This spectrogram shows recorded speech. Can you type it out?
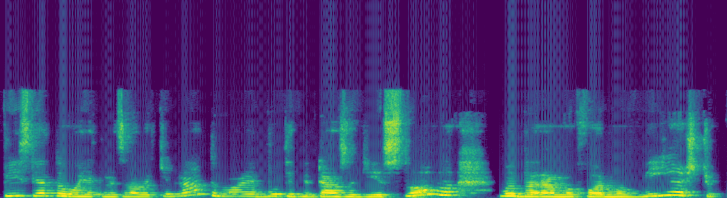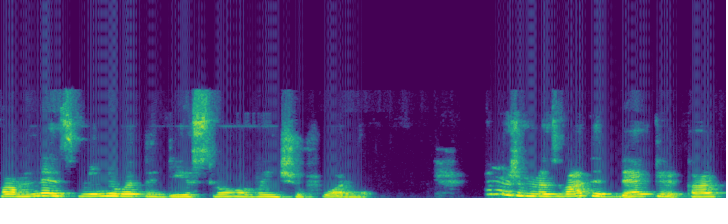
Після того, як назвали кімнату, має бути відразу дієслово. Ми беремо форму wir, щоб вам не змінювати дієслово в іншу форму. Ми можемо назвати декілька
